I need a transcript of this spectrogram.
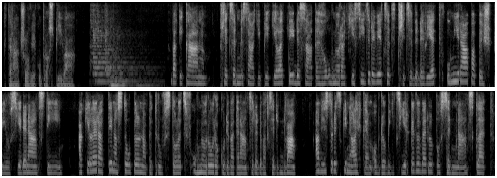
která člověku prospívá? Vatikán. Před 75 lety 10. února 1939 umírá papež Pius XI. Achille Ratti nastoupil na Petrův stolec v únoru roku 1922 a v historicky nelehkém období církev vedl po 17 let.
